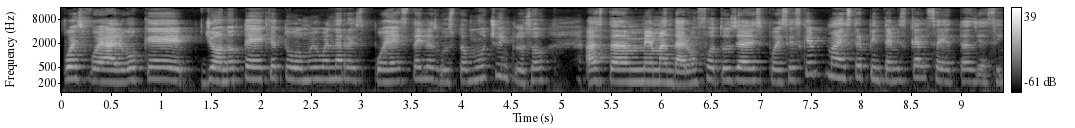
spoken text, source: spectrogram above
pues fue algo que yo noté que tuvo muy buena respuesta y les gustó mucho, incluso hasta me mandaron fotos ya después, es que maestra pinté mis calcetas y así.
